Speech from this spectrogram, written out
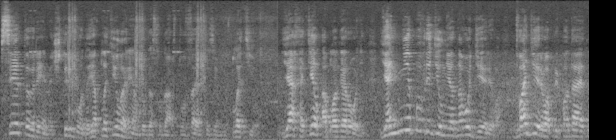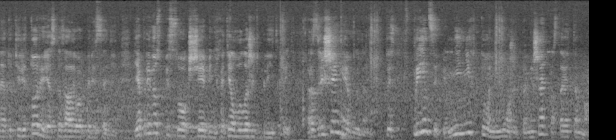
все это время, 4 года, я платил аренду государству за эту землю, платил. Я хотел облагородить. Я не повредил ни одного дерева. Два дерева припадает на эту территорию, я сказал его пересадить. Я привез песок, щебень, хотел выложить плитки. Разрешение выдано. То есть, в принципе, мне никто не может помешать поставить там мат.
